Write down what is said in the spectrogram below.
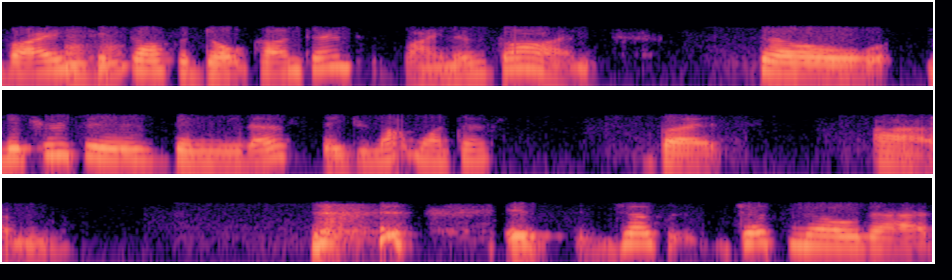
Vine Mhm. kicked off adult content. Vine is gone. So the truth is, they need us. They do not want us, but um, it's just just know that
